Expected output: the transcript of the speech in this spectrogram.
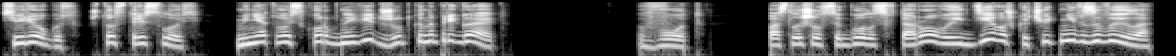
«Серегус, что стряслось? Меня твой скорбный вид жутко напрягает». «Вот», — послышался голос второго, и девушка чуть не взвыла.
